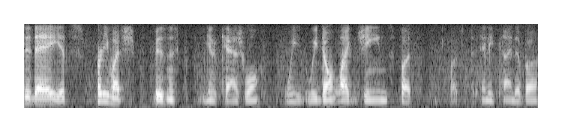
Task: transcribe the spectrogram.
to day it's pretty much business, you know, casual. We we don't like jeans, but but any kind of a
